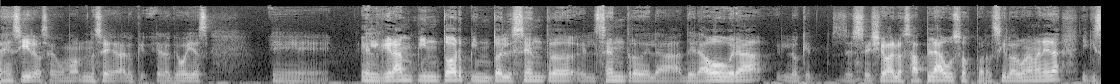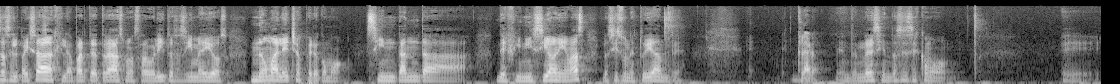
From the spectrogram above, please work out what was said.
Es decir, o sea, como, no sé, a lo que, a lo que voy es. eh, el gran pintor pintó el centro, el centro de, la, de la obra, lo que se, lleva los aplausos, por decirlo de alguna manera, y quizás el paisaje, la parte de atrás, unos arbolitos así medios no mal hechos, pero como sin tanta definición y demás, los hizo un estudiante. Claro. ¿Entendés? Y entonces es como. eh,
